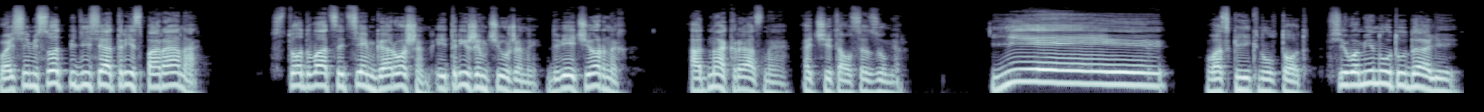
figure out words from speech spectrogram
«853 спарана, 127 горошин и три жемчужины, две черных, одна красная», — отчитался Зумер. е воскликнул тот. «Всего минуту дали,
